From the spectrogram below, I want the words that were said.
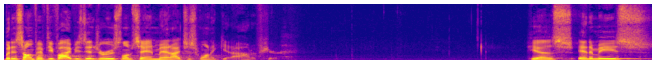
But in Psalm 55, he's in Jerusalem saying, Man, I just want to get out of here. He has enemies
